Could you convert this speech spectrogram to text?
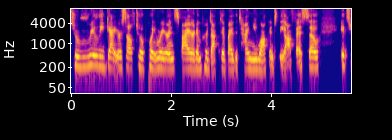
to really get yourself to a point where you're inspired and productive by the time you walk into the office? So it's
